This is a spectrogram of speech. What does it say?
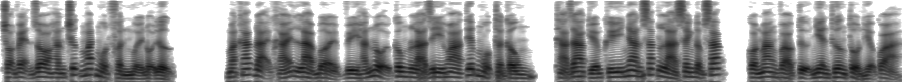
trọn vẹn do hắn trước mắt một phần mười nội lực. Mặt khác đại khái là bởi vì hắn nội công là di hoa tiếp một thần công, thả ra kiếm khí nhan sắc là xanh đậm sắc, còn mang vào tự nhiên thương tổn hiệu quả.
